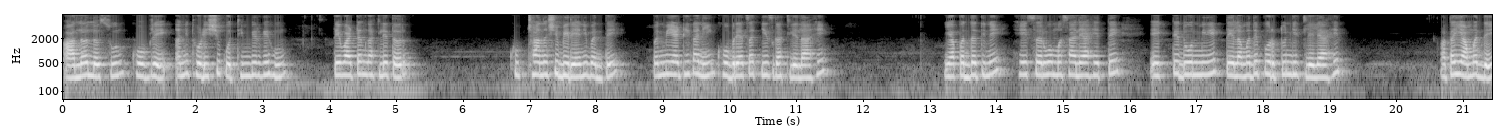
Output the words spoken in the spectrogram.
आलं लसूण खोबरे आणि थोडीशी कोथिंबीर घेऊन ते वाटण घातले तर खूप छान अशी बिर्याणी बनते. पण मी या ठिकाणी खोबऱ्याचा किस घातलेला आहे. या पद्धतीने हे सर्व मसाले आहेत ते एक ते दोन मिनिट तेलामध्ये परतून घेतलेले आहेत. आता यामध्ये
